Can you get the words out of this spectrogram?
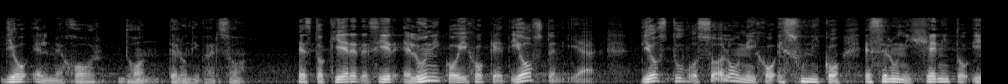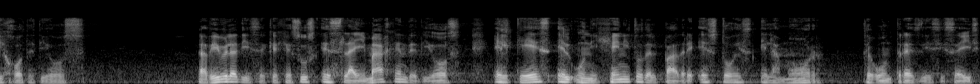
dio el mejor don del universo. Esto quiere decir el único hijo que Dios tenía. Dios tuvo solo un hijo, es único, es el unigénito Hijo de Dios. La Biblia dice que Jesús es la imagen de Dios, el que es el unigénito del Padre, esto es el amor según 3.16,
